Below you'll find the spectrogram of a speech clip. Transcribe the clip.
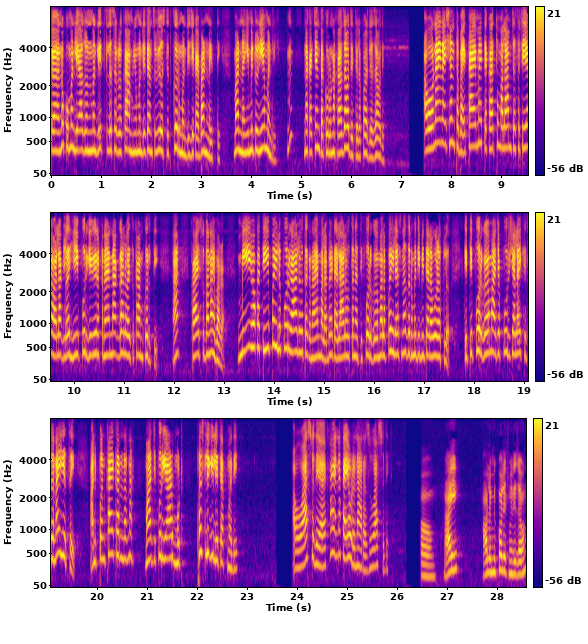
का नको म्हणली अजून म्हणली तिथलं सगळं काम हे म्हणजे त्यांचं व्यवस्थित कर म्हणली जे काय भांडणं आहेत ते. भांडणं ही मिटून ये म्हणली. नका चिंता करू नका. जाऊ दे तिला कॉलेजला जाऊ दे. अहो नाही नाही शांताबाई काय माहितीये का? तुम्हाला आमच्यासाठी यावं लागलं. ही पुरगी नाही नाक घालवायचं काम करते. हा? काय सुद्धा नाही बघा. मी हो का ती पहिलं पोरग आलं होतं का नाही? मला भेटायला आलं होतं ना ती पोरग. मला पहिल्याच नजरमध्ये मी त्याला ओळखलं. की ती पोरग माझ्या पुरुषा लायकीचं नाहीच आहे. आणि पण काय करणार ना? माझी पोरगी आडमुठ फसली गेली त्यातमध्ये. अहो असू द्या काय नका एवढं नाराज हो असू दे. अ, आई आलो मी कॉलेजमध्ये जाऊन.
